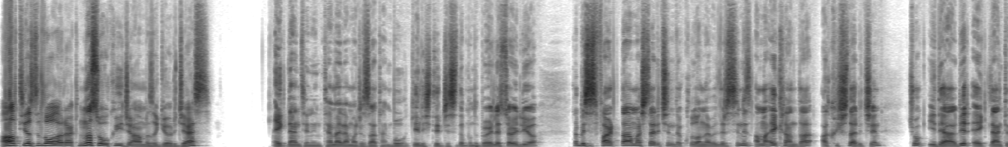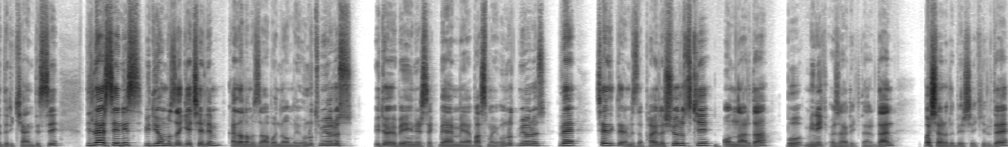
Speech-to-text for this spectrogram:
altyazılı olarak nasıl okuyacağımızı göreceğiz. Eklentinin temel amacı zaten bu. Geliştiricisi de bunu böyle söylüyor. Tabi siz farklı amaçlar için de kullanabilirsiniz ama ekranda akışlar için çok ideal bir eklentidir kendisi. Dilerseniz videomuza geçelim. Kanalımıza abone olmayı unutmuyoruz. Videoyu beğenirsek beğenmeye basmayı unutmuyoruz. Ve sevdiklerimizle paylaşıyoruz ki onlar da bu minik özelliklerden başarılı bir şekilde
